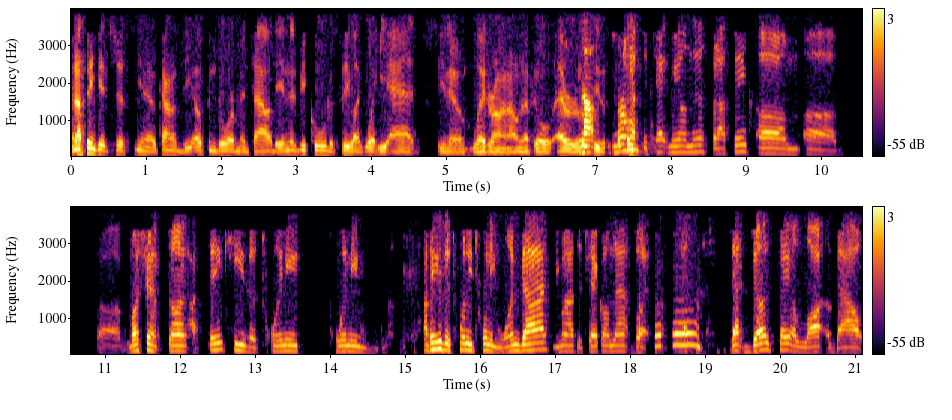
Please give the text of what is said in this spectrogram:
and I think it's just you know kind of the open door mentality, and it'd be cool to see like what he adds. You know, later on. I don't know if he'll ever really now, see the. You might have to check me on this, but I think um uh uh Muschamp's son, I think he's a twenty twenty I think he's a twenty twenty one guy. You might have to check on that, but that does say a lot about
